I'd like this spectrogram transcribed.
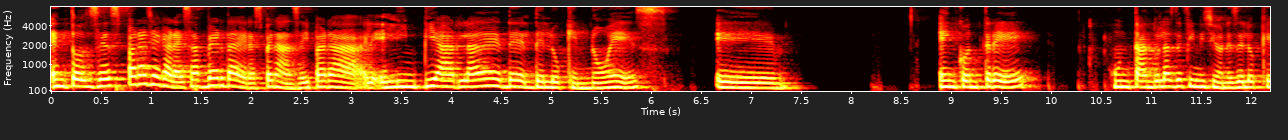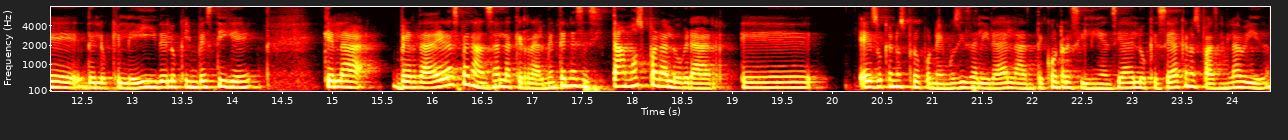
Entonces, para llegar a esa verdadera esperanza y para limpiarla de, lo que no es, eh, encontré, juntando las definiciones de lo, que, de lo que leí, de lo que investigué, que la verdadera esperanza, la que realmente necesitamos para lograr eh, eso que nos proponemos y salir adelante con resiliencia de lo que sea que nos pase en la vida,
